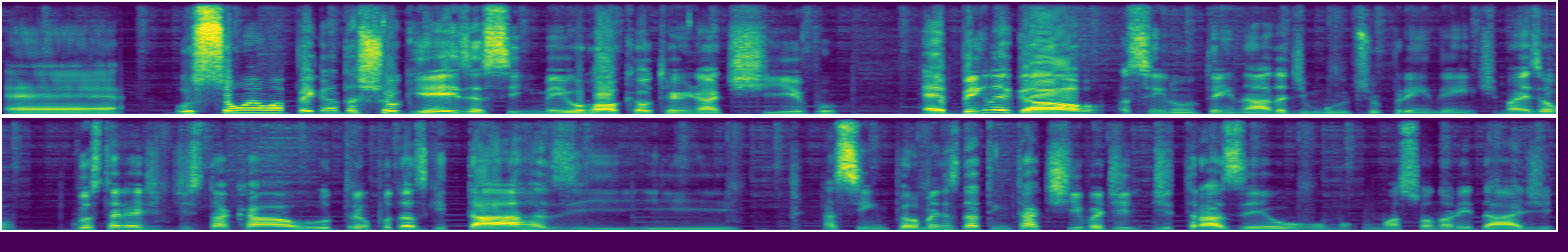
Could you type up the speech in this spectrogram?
É, o som é uma pegada shoegaze, assim, meio rock alternativo. É bem legal, assim, não tem nada de muito surpreendente, mas eu gostaria de destacar o trampo das guitarras e, e assim, pelo menos da tentativa de, de trazer uma, uma sonoridade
